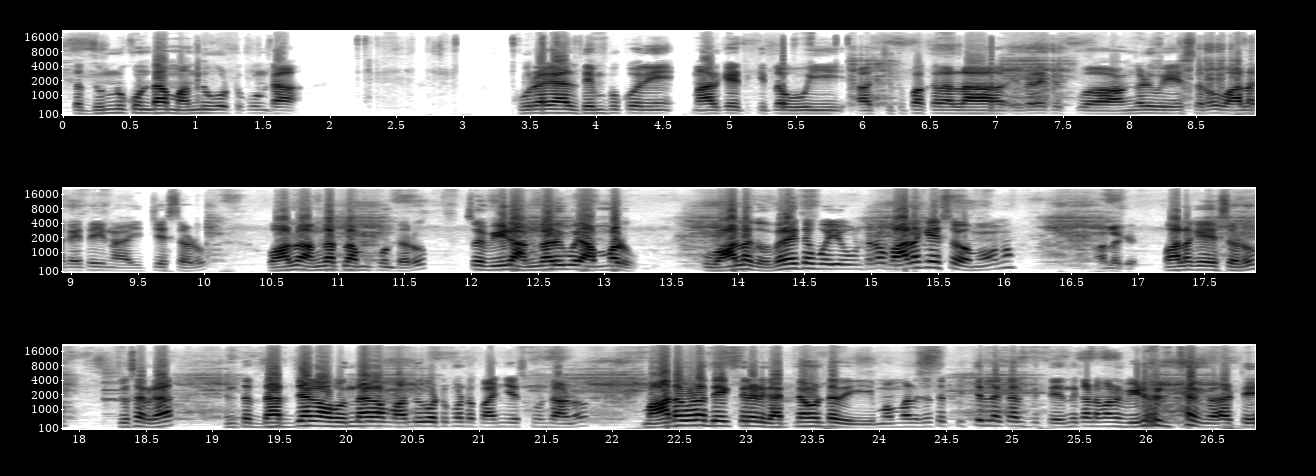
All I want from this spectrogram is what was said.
ఇట్లా దున్నుకుంటా మందు కొట్టుకుంటా కూరగాయలు తెంపుకొని మార్కెట్కి ఇట్లా పోయి ఆ చుట్టుపక్కల ఎవరైతే అంగడి వేస్తారో వాళ్ళకైతే ఈయన ఇచ్చేస్తాడు. వాళ్ళు అంగట్లో అమ్ముకుంటారు. సో వీడు అంగడికి పోయి అమ్మడు. వాళ్ళకు ఎవరైతే పోయి ఉంటారో వాళ్ళకే ఇస్తావు మౌను? అలాగే వాళ్ళకే వేస్తాడు చూసారుగా? ఎంత దర్జాగా హుందాగా మందు కొట్టుకుంటూ పని చేసుకుంటాను మాట కూడా దేక్తలేడు గట్టినే ఉంటుంది. మమ్మల్ని చూస్తే పిక్చర్ లెక్క అనిపిస్తుంది ఎందుకంటే మనం వీడియో ఇస్తాం కాబట్టి.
